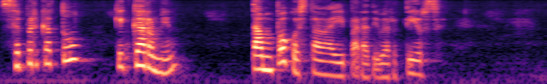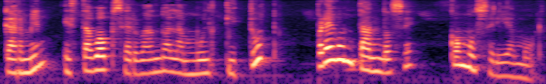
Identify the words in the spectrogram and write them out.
Se percató que Carmen tampoco estaba ahí para divertirse. Carmen estaba observando a la multitud, preguntándose cómo sería muerto.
